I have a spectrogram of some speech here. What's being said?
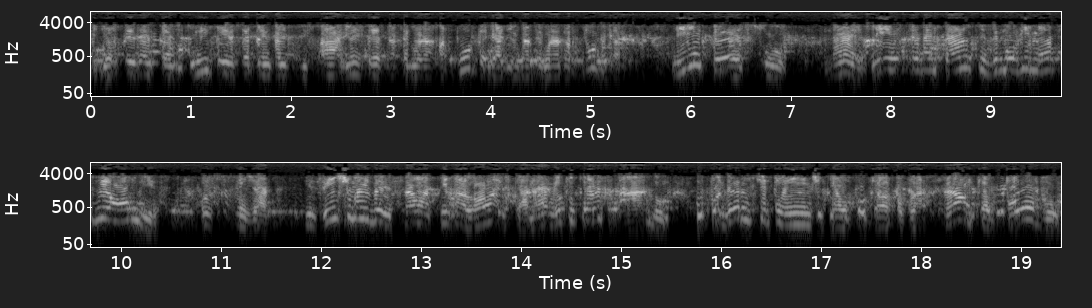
de representantes, um terço representantes de Estado um terço da segurança pública, de da segurança pública, e um terço né, de representantes de movimentos e ONGs. Ou seja, existe uma inversão aqui da lógica né, do que é o Estado. O poder instituinte, que é, o, que é a população, que é o povo,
